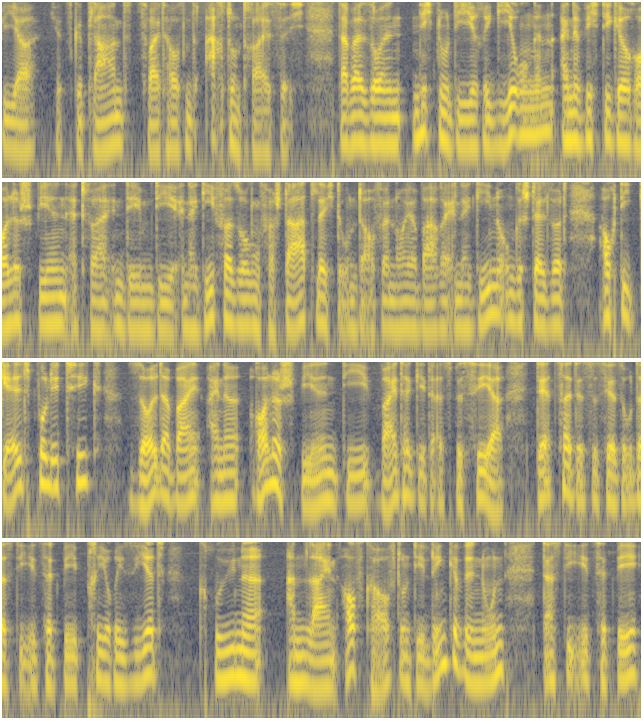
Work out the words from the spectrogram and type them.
wie ja jetzt geplant 2038. Dabei sollen nicht nur die Regierungen eine wichtige Rolle spielen, etwa indem die Energieversorgung verstaatlicht und auf erneuerbare Energien umgestellt wird, auch die Geldpolitik soll dabei eine Rolle spielen, die weitergeht als bisher. Derzeit ist es ja so, dass die EZB priorisiert grüne Anleihen aufkauft und die Linke will nun, dass die EZB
